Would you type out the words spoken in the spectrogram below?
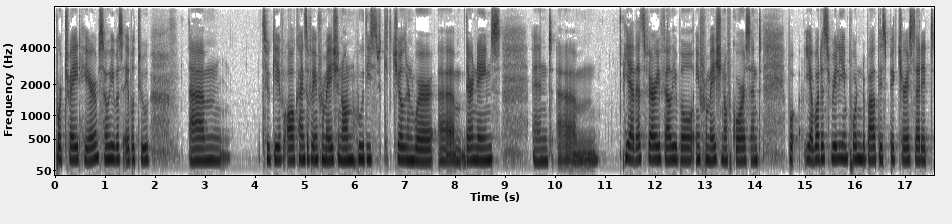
portrayed here, so he was able to um, to give all kinds of information on who these children were, um, their names, and um, yeah, that's very valuable information, of course. And yeah, what is really important about this picture is that it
